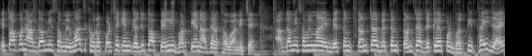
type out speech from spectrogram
એ તો આપણને આગામી સમયમાં જ ખબર પડશે, કેમ કે હજી તો આ પહેલી ભરતી એના આધાર થવાની છે. આગામી સમયમાં એ બે ત્રણ ત્રણ ચાર, બે ત્રણ ત્રણ ચાર જેટલે પણ ભરતી થઈ જાય,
